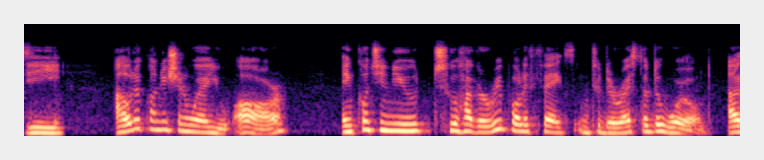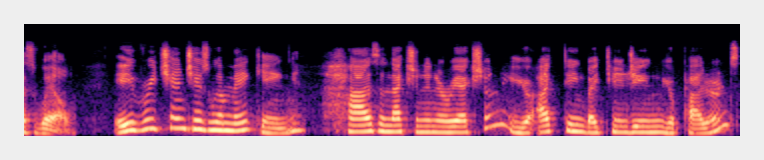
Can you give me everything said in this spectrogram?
the outer condition where you are and continue to have a ripple effects into the rest of the world as well. Every changes we're making has an action and a reaction. You're acting by changing your patterns.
